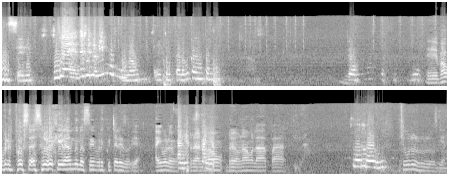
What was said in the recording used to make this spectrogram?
en serio. Entonces, ser lo mismo. pues. No, tenés que buscarlo, búscalo en internet. Ya. Eh, vamos a poner pausa, solo dejé grabando, no sé, por escuchar eso, ya. Ahí volvemos. Reanudamos, reanudamos la partida. Churururu. Churururu, bien.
